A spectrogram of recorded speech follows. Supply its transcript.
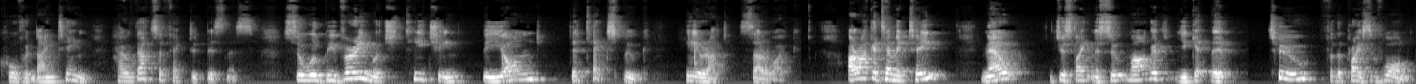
COVID 19, how that's affected business. So we'll be very much teaching beyond the textbook here at Sarawak. Our academic team, now, just like in the supermarket, you get the two for the price of one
